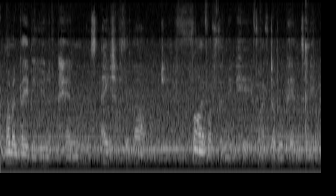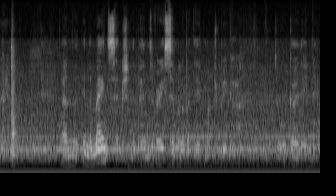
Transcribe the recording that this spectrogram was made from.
the mum and baby unit pen. There's eight of them, about five of them in here, five double pens anyway. And in the main section, the pens are very similar, but they're much bigger. So we'll go there next.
